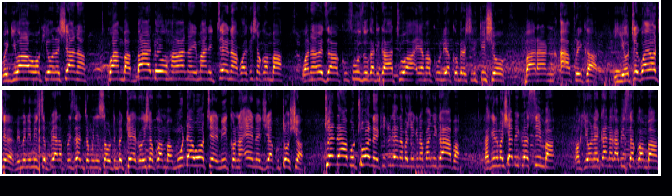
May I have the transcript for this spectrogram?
wengi wao wakionyeshana kwamba bado hawana imani tena kuhakikisha kwamba wanaweza kufuzu katika hatua ya makundi ya kombe la shirikisho barani Afrika. Yote kwa yote, mimi ni Mr. Piara presenter mwenye sauti pekee kuhakikisha kwamba muda wote niko na energy ya kutosha. Twende hapo tuone kitu gani ambacho kinafanyika hapa, lakini mashabiki wa Simba wakionekana kabisa kwamba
